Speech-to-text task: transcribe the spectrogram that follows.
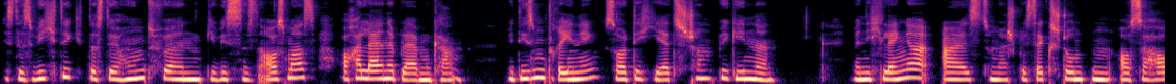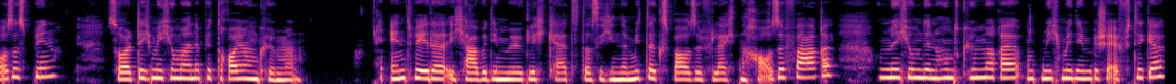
ist es wichtig, dass der Hund für ein gewisses Ausmaß auch alleine bleiben kann. Mit diesem Training sollte ich jetzt schon beginnen. Wenn ich länger als zum Beispiel sechs Stunden außer Hauses bin, sollte ich mich um eine Betreuung kümmern. Entweder ich habe die Möglichkeit, dass ich in der Mittagspause vielleicht nach Hause fahre und mich um den Hund kümmere und mich mit ihm beschäftige,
